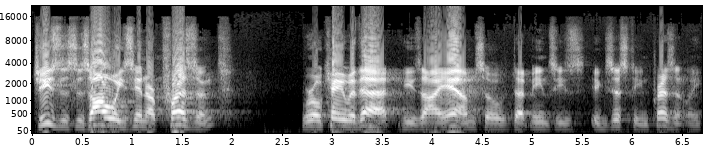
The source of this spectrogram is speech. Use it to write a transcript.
Jesus is always in our present. We're okay with that. He's I am, so that means he's existing presently.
